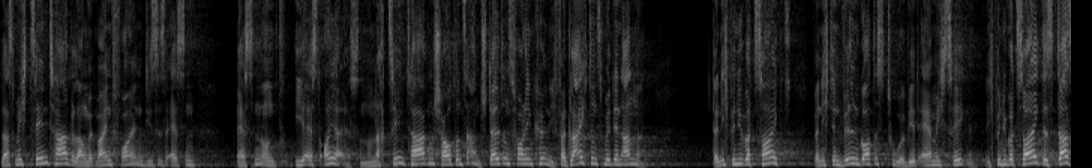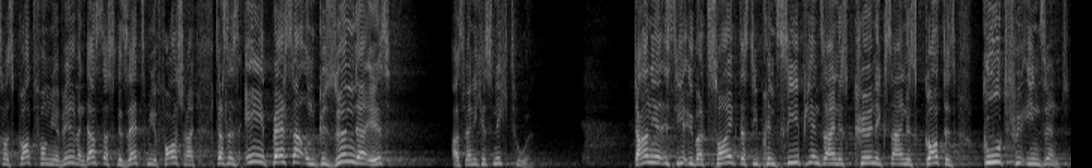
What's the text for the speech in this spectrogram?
Lass mich zehn Tage lang mit meinen Freunden dieses Essen essen und ihr esst euer Essen. Und nach zehn Tagen schaut uns an, stellt uns vor den König, vergleicht uns mit den anderen. Denn ich bin überzeugt, wenn ich den Willen Gottes tue, wird er mich segnen. Ich bin überzeugt, dass das, was Gott von mir will, wenn das das Gesetz mir vorschreibt, dass es eh besser und gesünder ist, als wenn ich es nicht tue. Daniel ist hier überzeugt, dass die Prinzipien seines Königs, seines Gottes gut für ihn sind.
